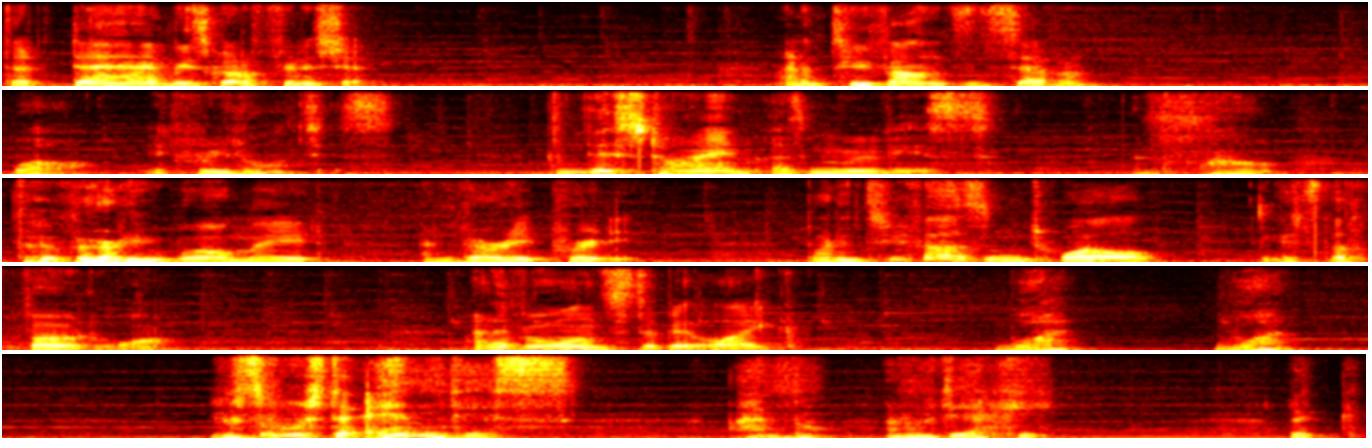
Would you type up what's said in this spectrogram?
That damn, he's got to finish it. And in 2007, well, it relaunches. And this time as movies. And well, they're very well made and very pretty. But in 2012, it gets the third one. And everyone's a bit like, what? What? You're supposed to end this! I'm not, I'm Hideaki. Like,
